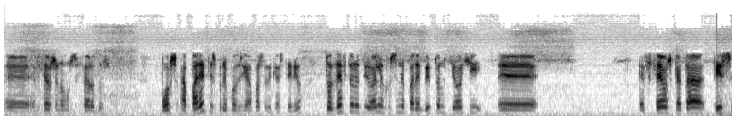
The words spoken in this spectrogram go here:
ε, ευθέως ενόμου συμφέροντος ως απαραίτητες προϋπόθεσεις για να πας στο δικαστήριο. Το δεύτερο ότι ο έλεγχος είναι παρεμπίπτον και όχι ε, ευθέως κατά της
